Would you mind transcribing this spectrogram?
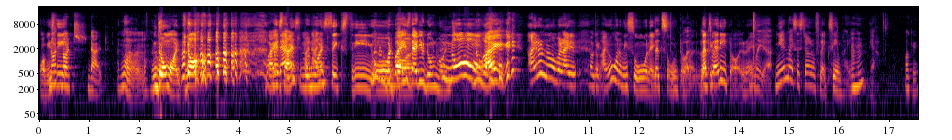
obviously, not not dad. no, no, no, don't want, no. Why my is that? Is, my dad want? is six three. No, no, oh but why is that you don't want? No. No, why? I, I don't know, but I Okay. no, I don't want to be so like That's so too tall. That's Okay. very tall, right? Yeah. Mm-hmm. Me and my sister are of like same height. Yeah. Okay.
